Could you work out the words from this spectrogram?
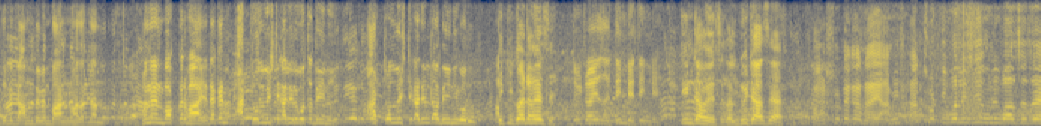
আপনি দাম দেবেন বান্ন হাজার দাম শোনেন বক্কর ভাই দেখেন আটচল্লিশ টাকা দিলে কোথা দিইনি। আটচল্লিশ টাকা দিলে তাও দিইনি গরু। বিক্রি কয়টা হয়েছে? দুইটা হয়েছে তিনটে তিনটে। তিনটা হয়েছে তাহলে দুইটা আছে আর। পাঁচশো টাকা নাই আমি সাতষট্টি বলেছি উনি বলছে যে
